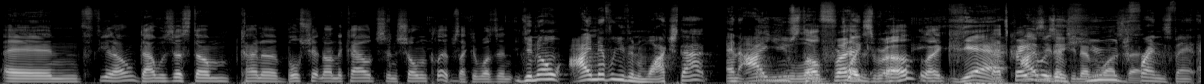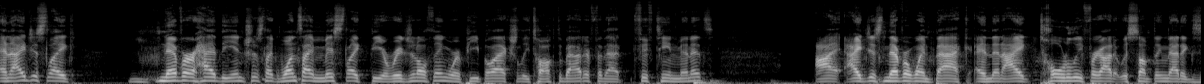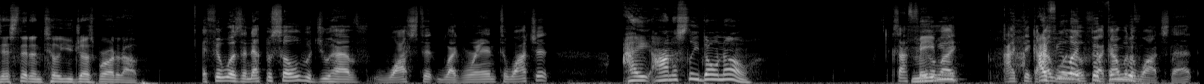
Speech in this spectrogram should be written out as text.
And you know that was just um kind of bullshitting on the couch and showing clips like it wasn't. you know i never even watched that and i You used love to Friends, like, bro. Like yeah that's crazy. i was that a you never watched huge that. friends fan and i just like never had the interest like once i missed like the original thing where people actually talked about it for that 15 minutes i i just never went back and then i totally forgot it was something that existed until you just brought it up If it was an episode, would you have watched it? Like ran to watch it? i honestly don't know Because I feel Maybe. like I think I I, feel would like Like, I would have watched that.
